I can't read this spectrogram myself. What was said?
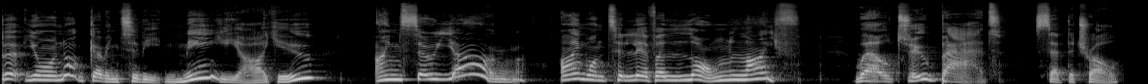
but you're not going to eat me, are you? I'm so young. I want to live a long life. Well, too bad, said the troll,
